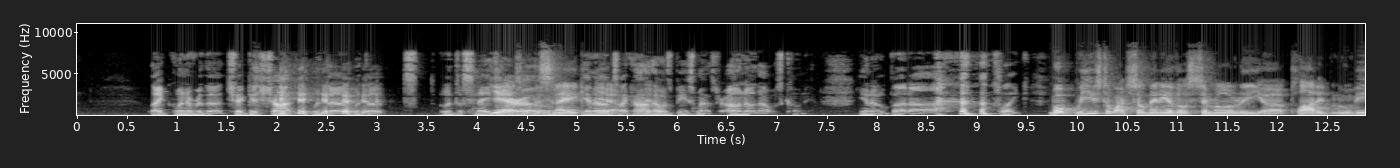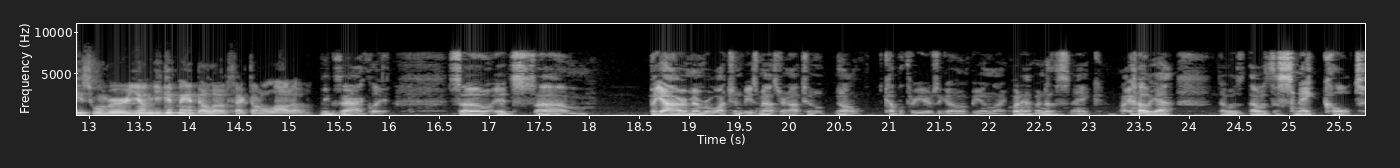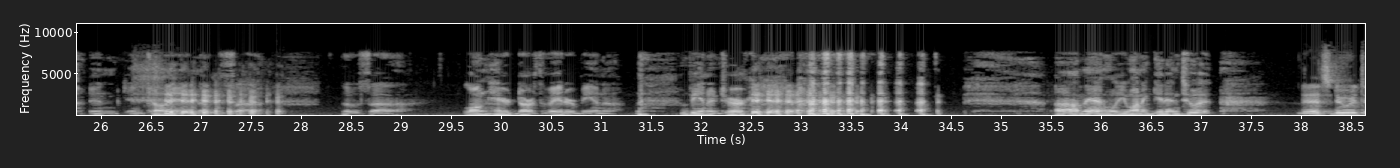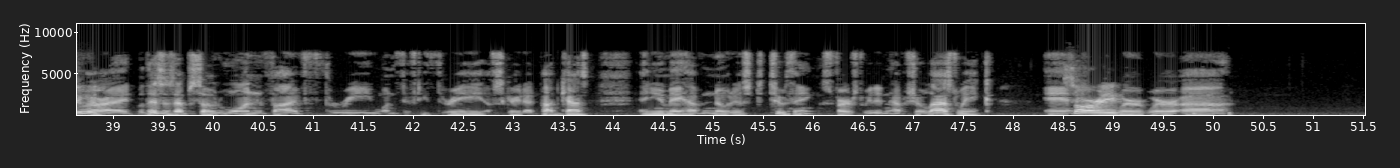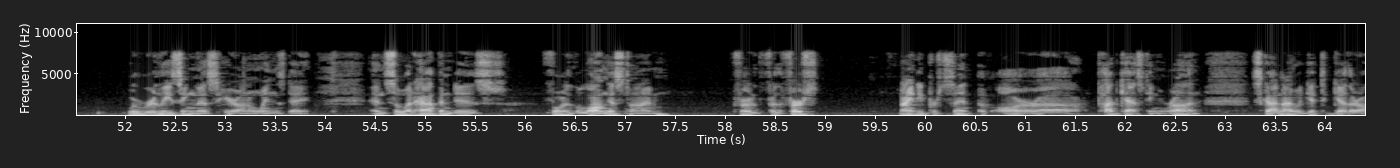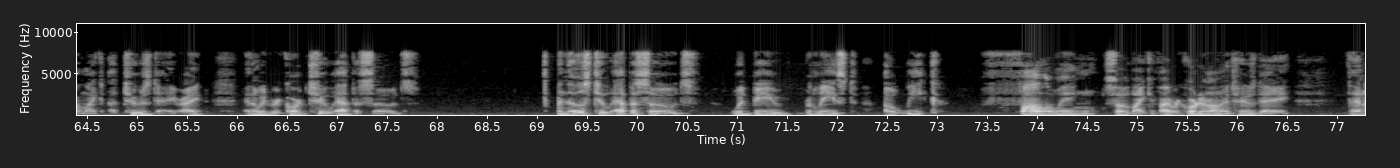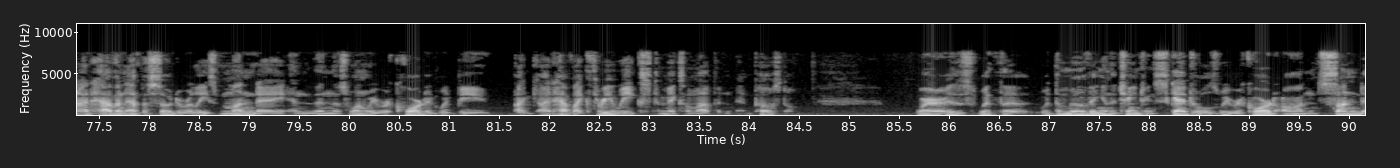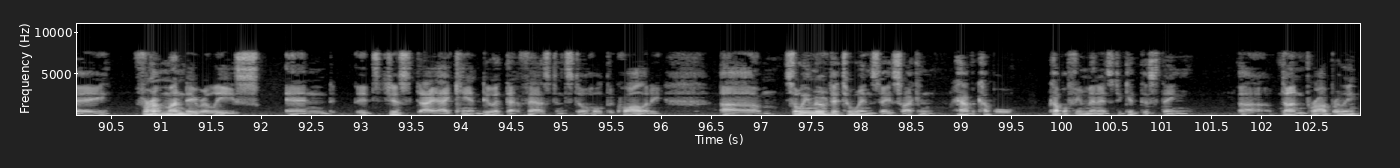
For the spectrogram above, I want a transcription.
Like whenever the chick gets shot with the with the with the snake with arrow, the snake, you know, it's like oh, yeah. that was Beastmaster. Oh no, that was Conan. You know, but uh, it's like Well, we used to watch so many of those similarly uh, plotted movies when we were young. You get Mandela effect on a lot of them. Exactly. So it's um but yeah, I remember watching Beastmaster not too you know, a couple three years ago and being like, What happened to the snake? Like, oh yeah. That was that was the snake cult in, in Conan. That was uh those uh long haired Darth Vader being a being a jerk. oh man, well you wanna get into it? Let's do it to it. All right. Well, this is episode 153, 153 of Scary Dad Podcast. And you may have noticed two things. First, we didn't have a show last week. And Sorry. we're, we're, uh, we're releasing this here on a Wednesday. And so what happened is, for the longest time, for, for the first 90% of our uh, podcasting run, Scott and I would get together on like a Tuesday, right? And then we'd record two episodes And those two episodes would be released a week following. So, like, if I recorded on a Tuesday, then I'd have an episode to release Monday, and then this one we recorded would be I'd have like three weeks to mix them up and, and post them. Whereas with the with the moving and the changing schedules, we record on Sunday for a Monday release, and it's just I, I can't do it that fast and still hold the quality. Um, so we moved it to Wednesday so I can have a couple couple few minutes to get this thing uh, done properly.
